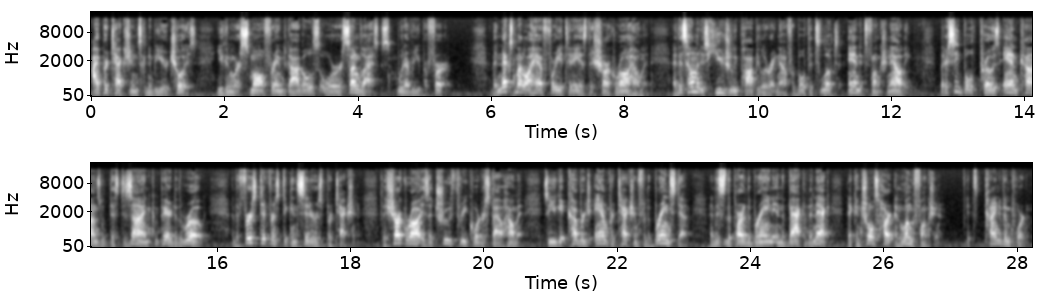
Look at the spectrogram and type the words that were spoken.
eye protection is going to be your choice. You can wear small framed goggles or sunglasses, whatever you prefer. The next model I have for you today is the Shark Raw helmet. Now, this helmet is hugely popular right now for both its looks and its functionality but I see both pros and cons with this design compared to the Rogue. And the first difference to consider is protection. The Shark Raw is a true three-quarter style helmet, so you get coverage and protection for the brainstem. And this is the part of the brain in the back of the neck that controls heart and lung function. It's kind of important.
